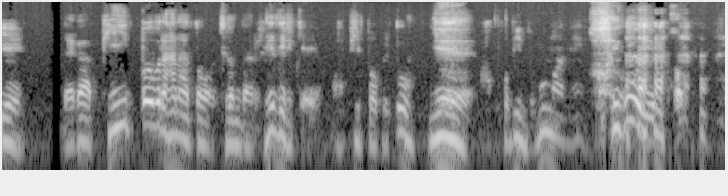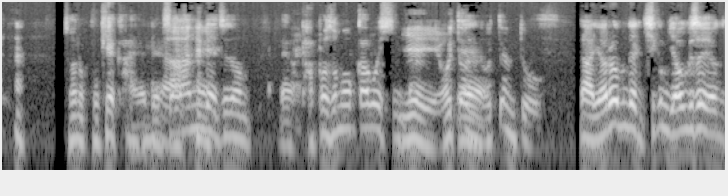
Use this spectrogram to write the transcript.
예. 내가 비법을 하나 또 전달을 해드릴게요. 어, 비법을 또 예. 아, 법이 너무 많네. 아이고, 이 법. 저는 국회 가야 될 사람인데 지금 내가 바빠서 못 가고 있습니다. 예, 예. 어떤 예. 어떤 또 자, 여러분들 지금 여기서 여기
